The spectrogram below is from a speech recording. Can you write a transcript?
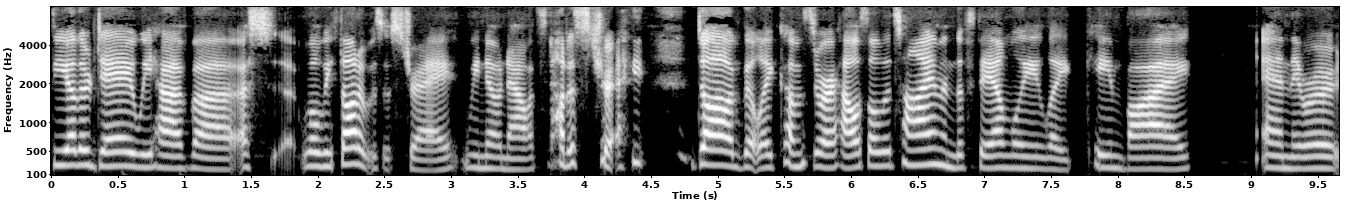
the other day we have uh, a well we thought it was a stray we know now it's not a stray dog that like comes to our house all the time and the family like came by and they were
